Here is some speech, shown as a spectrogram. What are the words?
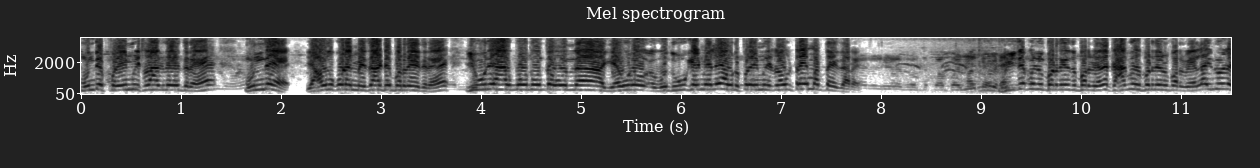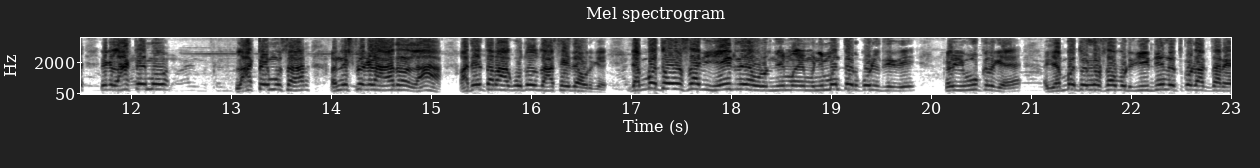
ಮುಂದೆ ಪ್ರೈಮ್ ಮಿನಿಸ್ಟರ್ ಆಗದೆ ಇದ್ರೆ ಮುಂದೆ ಯಾವ್ದು ಕೂಡ ಮೆಜಾರಿಟಿ ಬರದೇ ಇದ್ರೆ ಇವರೇ ಆಗ್ಬೋದು ಅಂತ ಒಂದು ಎವರು ಒಂದು ಊಗೆ ಮೇಲೆ ಅವರು ಪ್ರೈಮ್ ಮಿನಿಸ್ಟರ್ ಟ್ರೈ ಮಾಡ್ತಾ ಇದ್ದಾರೆ. ಬಿಜೆಪಿ ಬರ್ದೇ ಇದ್ರು ಇಲ್ಲ ಕಾಂಗ್ರೆಸ್ ಬರ್ದೇ ಇದ್ರು ಪರವಾಗಿಲ್ಲ ಇನ್ನು ಈಗ last time last time sir unexpected ಆದ್ರಲ್ಲ, ಅದೇ ತರ ಆಗೋದು ಆಸೆ ಇದೆ ಅವ್ರಿಗೆ. ಎಂಬತ್ತೇಳು ವರ್ಷ ಆಗಿ ಏನ್ರಿ ಅವರು? ನಿಮ್ಮ, ನಿಮ್ಮಂತವ್ರು ಕೊಡ್ತೀರಿ ಯುವಕರಿಗೆ ಎಂಬತ್ತೇಳು ವರ್ಷ ಆಗ್ಬಿಟ್ಟು ಇನ್ನೇನು ಎತ್ಕೊಂಡು ಹಾಕ್ತಾರೆ?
